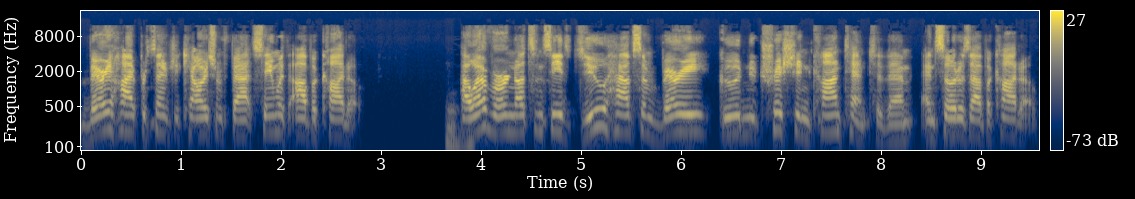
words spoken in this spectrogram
Very high percentage of calories from fat. Same with avocado. Mm-hmm. However, nuts and seeds do have some very good nutrition content to them, and so does avocado.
